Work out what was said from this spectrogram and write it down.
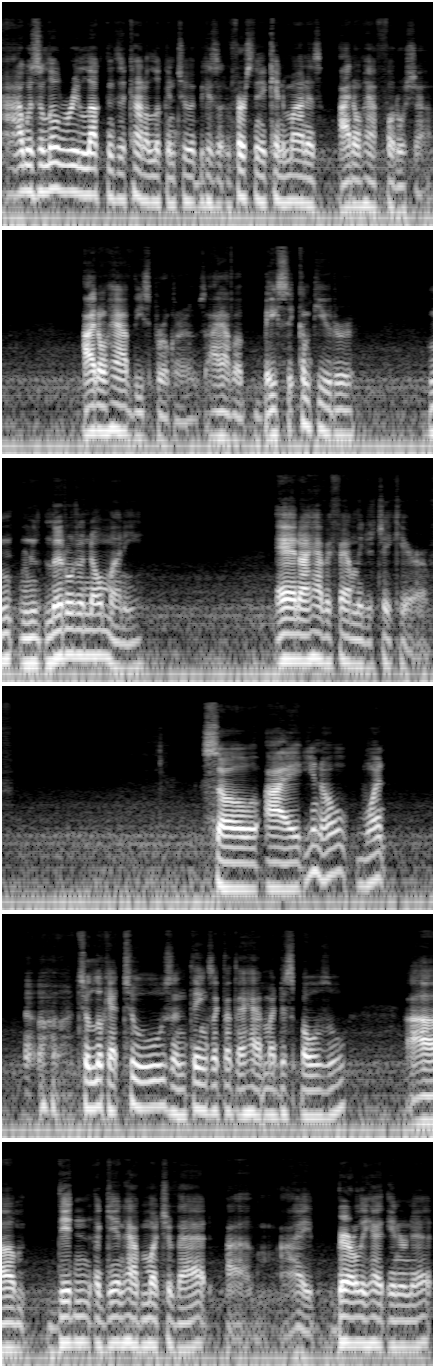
I was a little reluctant to kind of look into it because the first thing that came to mind is I don't have Photoshop. I don't have these programs. I have a basic computer, n- little to no money, and I have a family to take care of. So I, you know, went uh, to look at tools and things like that that I had at my disposal. Um, didn't again have much of that. Um, I barely had internet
